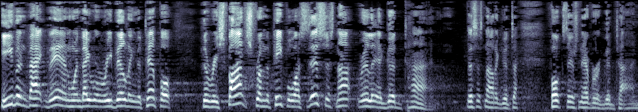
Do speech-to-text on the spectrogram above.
Even back then, when they were rebuilding the temple, the response from the people was, This is not really a good time. This is not a good time. Folks, there's never a good time.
